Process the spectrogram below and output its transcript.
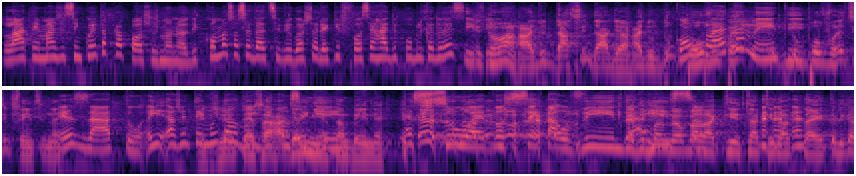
Lá tem mais de 50 propostas, Manuel, de como a sociedade civil gostaria que fosse a rádio pública do Recife. Então, a rádio da cidade, a rádio do Completamente. povo. Do povo recifense, né? Exato. E a gente tem muito gente, orgulho essa de rádio conseguir. é minha também, né? É sua, é você que está ouvindo. É de é Manuel Malaquita aqui na técnica.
